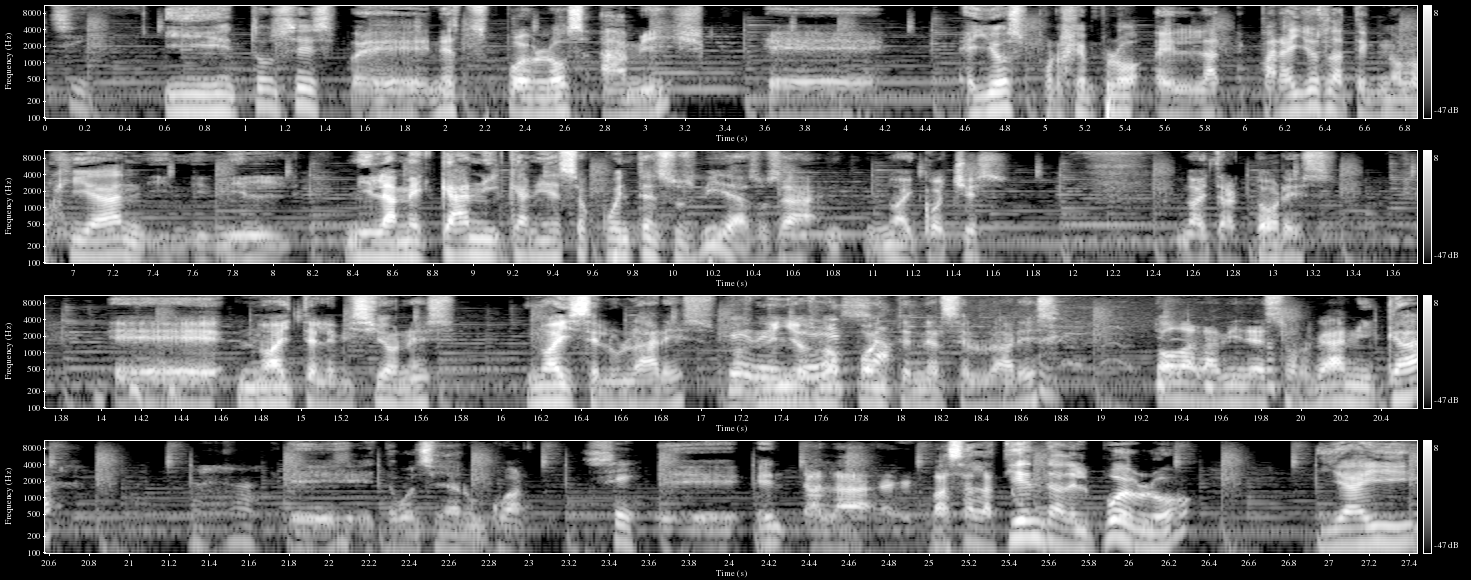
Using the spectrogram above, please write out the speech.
Sí. Y entonces, eh, en estos pueblos Amish, eh, ellos, por ejemplo, para ellos la tecnología, ni, ni, la mecánica, ni eso cuenta en sus vidas. O sea, no hay coches, no hay tractores, eh, no hay televisiones, no hay celulares, los niños no pueden tener celulares, toda la vida es orgánica. te voy a enseñar un cuarto. Sí. En- a la- vas a la tienda del pueblo y hay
